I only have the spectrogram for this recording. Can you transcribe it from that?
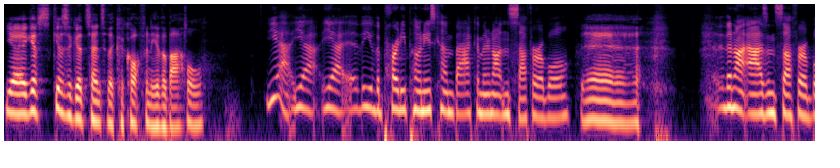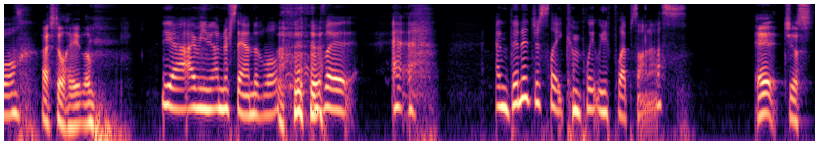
yeah, it gives gives a good sense of the cacophony of a battle. Yeah, yeah, yeah. The the party ponies come back and they're not insufferable. Yeah, They're not as insufferable. I still hate them. yeah, I mean, understandable, but eh, and then it just like completely flips on us. It just,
